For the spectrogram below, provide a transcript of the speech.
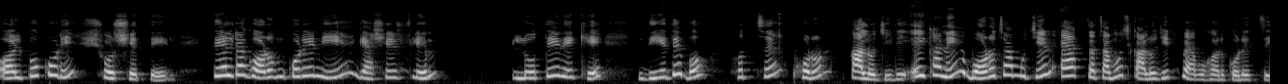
অল্প করে সর্ষের তেল। তেলটা গরম করে নিয়ে গ্যাসের ফ্লেম লোতে রেখে দিয়ে দেব হচ্ছে ফোড়ন কালো জিরে। এইখানে বড় চামচের এক চা চামচ কালো জিরে ব্যবহার করেছি।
